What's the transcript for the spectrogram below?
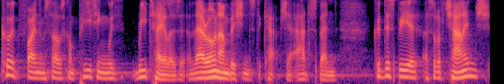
could find themselves competing with retailers and their own ambitions to capture ad spend. Could this be a, a sort of challenge?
